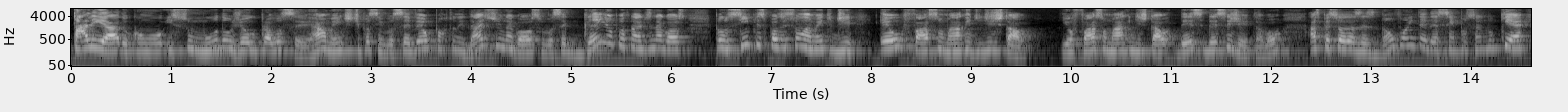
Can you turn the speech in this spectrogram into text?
tá ligado como isso muda o jogo para você. Realmente, tipo assim, você vê oportunidade de negócio, você ganha oportunidade de negócio pelo simples posicionamento de eu faço marketing digital. E eu faço marketing digital desse desse jeito, tá bom? As pessoas às vezes não vão entender 100% do que é,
